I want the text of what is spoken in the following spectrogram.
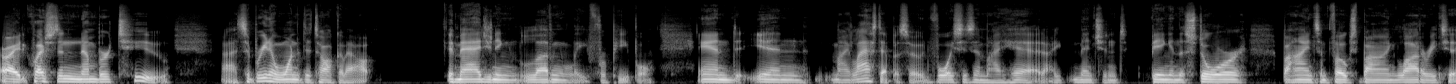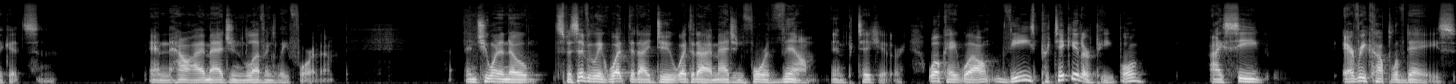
All right, question number two. Uh, Sabrina wanted to talk about imagining lovingly for people. And in my last episode, Voices in My Head, I mentioned being in the store behind some folks buying lottery tickets and, how I imagine lovingly for them. And she wanted to know specifically what did I do? What did I imagine for them in particular? Well, okay, well, these particular people I see every couple of days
